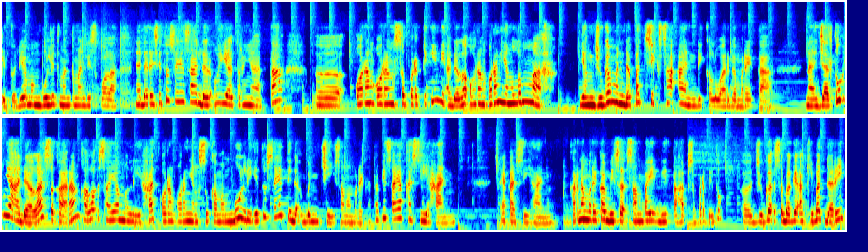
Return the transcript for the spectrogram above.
gitu. Dia membuli teman-teman di sekolah. Nah dari situ saya sadar oh ya ternyata eh, orang-orang uh, seperti ini adalah orang-orang yang lemah yang juga mendapat siksaan di keluarga mereka. Nah, jatuhnya adalah sekarang kalau saya melihat orang-orang yang suka membuli itu saya tidak benci sama mereka, tapi saya kasihan saya kasihan karena mereka bisa sampai di tahap seperti itu uh, juga sebagai akibat dari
